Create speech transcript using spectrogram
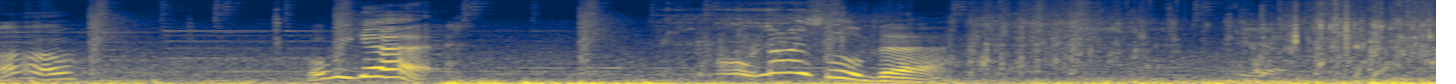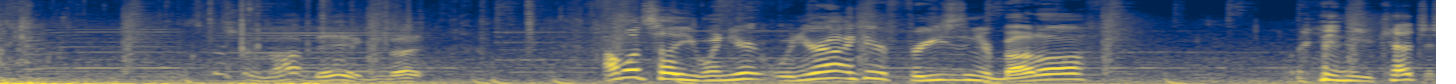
Uh-oh. What we got? Oh, nice little bass. Yeah. Are not big, but I'm gonna tell you, when you're when you're out here freezing your butt off, and you catch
